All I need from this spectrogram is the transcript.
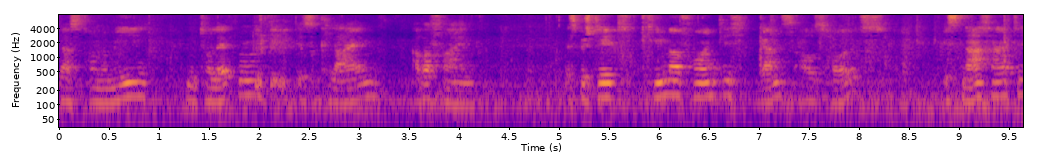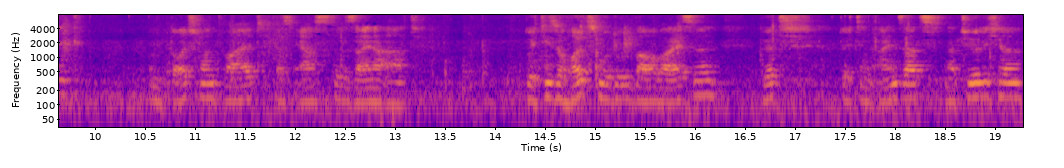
Gastronomie und Toiletten ist klein, aber fein. Es besteht klimafreundlich ganz aus Holz ist nachhaltig und deutschlandweit das erste seiner Art. Durch diese Holzmodulbauweise wird durch den Einsatz natürlicher,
